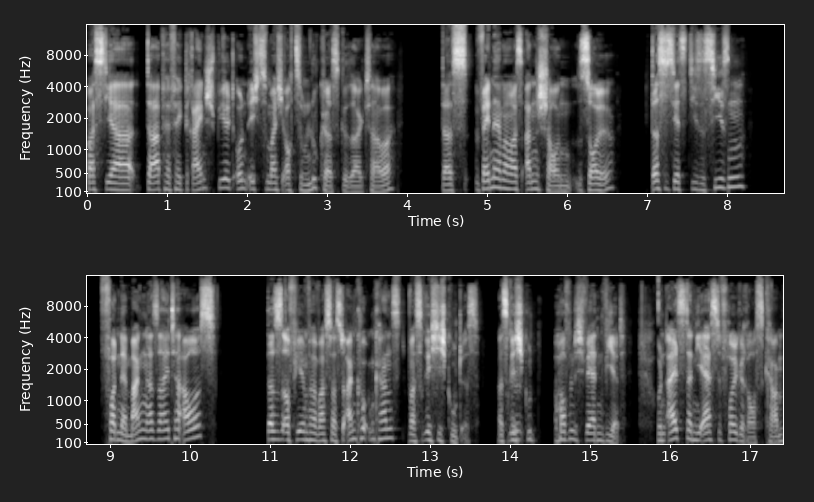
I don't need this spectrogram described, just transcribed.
was ja da perfekt reinspielt und ich zum Beispiel auch zum Lukas gesagt habe, dass wenn er mal was anschauen soll, das ist jetzt diese Season von der Manga-Seite aus, das ist auf jeden Fall was, was du angucken kannst, was richtig gut ist, was richtig gut hoffentlich werden wird. Und als dann die erste Folge rauskam,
